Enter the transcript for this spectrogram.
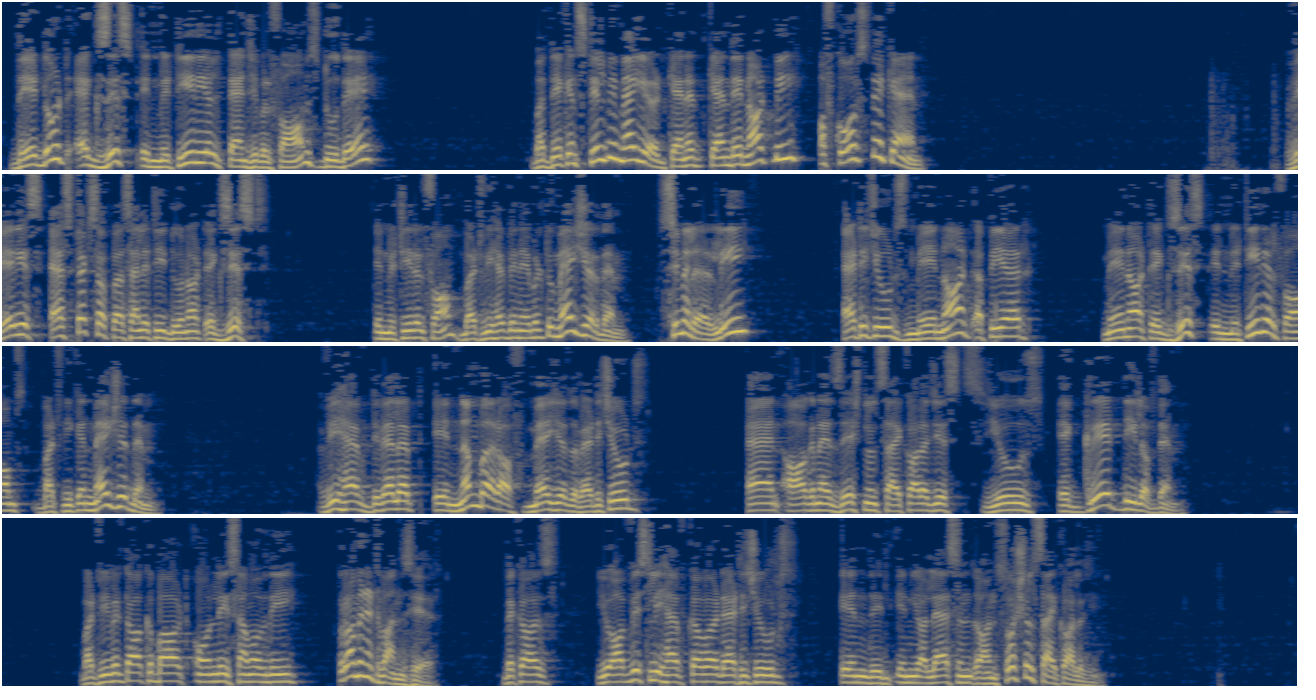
They don't exist in material, tangible forms, do they? But they can still be measured, can they not be? Of course they can. Various aspects of personality do not exist in material form, but we have been able to measure them. Similarly, attitudes may not appear, may not exist in material forms, but we can measure them. We have developed a number of measures of attitudes, and organizational psychologists use a great deal of them. But we will talk about only some of the prominent ones here, because you obviously have covered attitudes in your lessons on social psychology,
